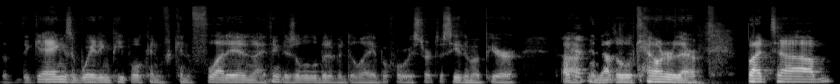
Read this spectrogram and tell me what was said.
the, the gangs of waiting people can can flood in. And I think there's a little bit of a delay before we start to see them appear uh, okay. in that little counter there. But um,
